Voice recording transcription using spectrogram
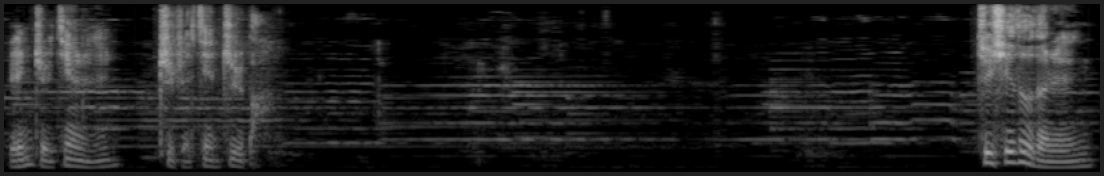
仁者见仁，智者见智吧。巨蟹座的人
